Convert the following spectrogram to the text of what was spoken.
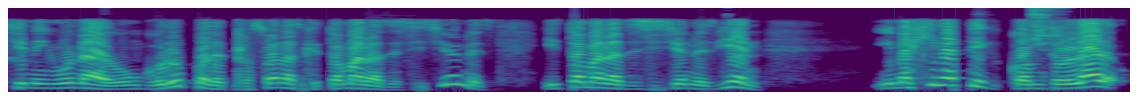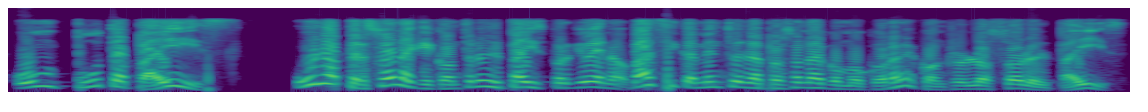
tienen una, un grupo de personas que toman las decisiones y toman las decisiones bien. Imagínate controlar un puto país. Una persona que controla el país, porque bueno, básicamente una persona como Correa controló solo el país.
